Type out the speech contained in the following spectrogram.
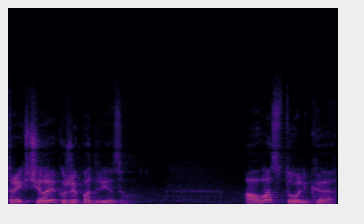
Троих человек уже подрезал. А у вас только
